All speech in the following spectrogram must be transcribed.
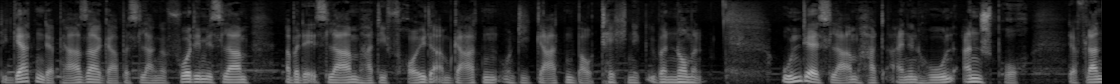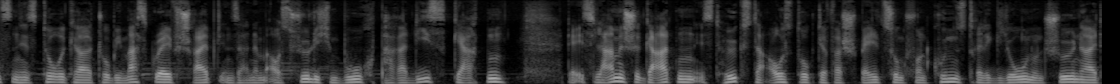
Die Gärten der Perser gab es lange vor dem Islam, aber der Islam hat die Freude am Garten und die Gartenbautechnik übernommen. Und der Islam hat einen hohen Anspruch. Der Pflanzenhistoriker Toby Musgrave schreibt in seinem ausführlichen Buch Paradiesgärten, der islamische Garten ist höchster Ausdruck der Verschmelzung von Kunst, Religion und Schönheit,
